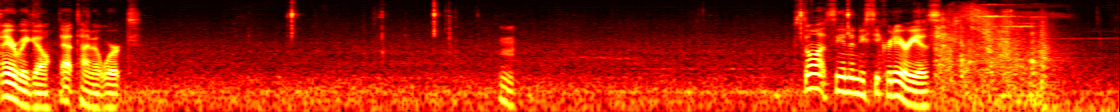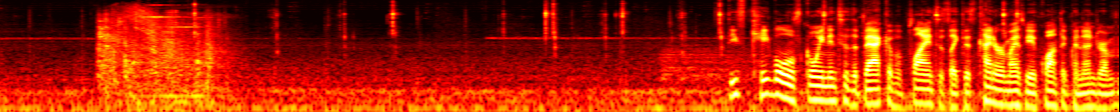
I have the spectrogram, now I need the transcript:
There we go, that time it worked. Hmm. Still not seeing any secret areas. These cables going into the back of appliances like this kinda reminds me of Quantum Conundrum.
